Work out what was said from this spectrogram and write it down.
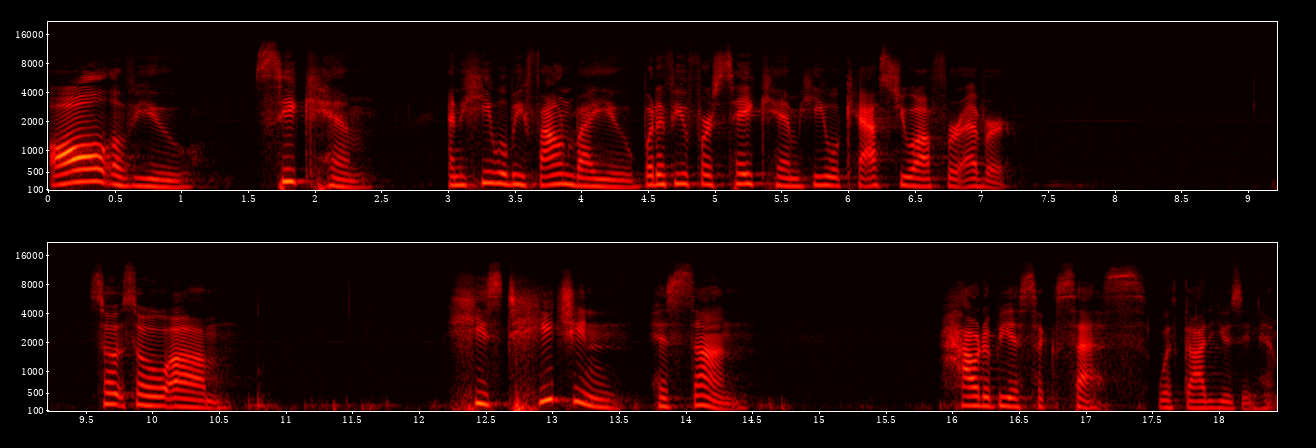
All of you seek him and he will be found by you. But if you forsake him, he will cast you off forever. So, so um, he's teaching his son how to be a success with God using him.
